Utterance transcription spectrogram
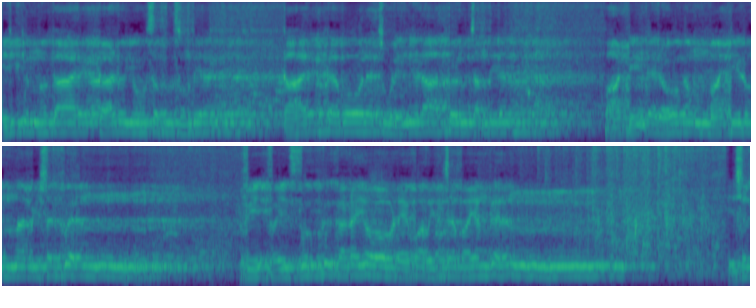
ഇരിക്കുന്നു കാരക്കാടു യൂസഫ് സുന്ദിരൻ. കാരക്ക പോലെ ചുളിഞ്ഞിടാത്തൊരു ചന്ദ്രൻ. പാട്ടിന്റെ രോഗം മാറ്റിടുന്ന ബിഷഗ്വരൻ ഫേസ്ബുക്ക് കടയോടെ പറിച്ച ഭയങ്കരൻ. ഇശൽ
